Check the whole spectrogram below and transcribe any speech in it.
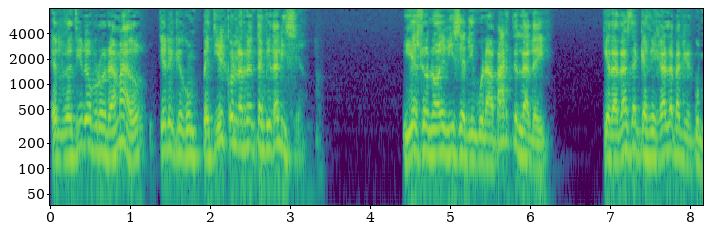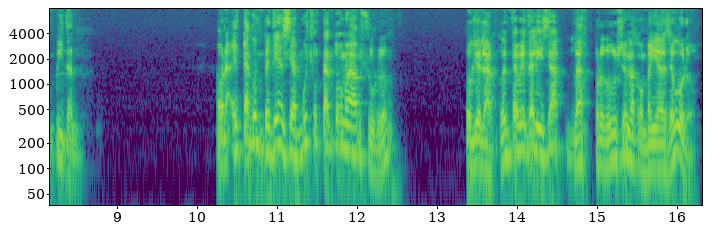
el retiro programado tiene que competir con la renta vitalicia. Y eso no dice en ninguna parte de la ley, que la tasa hay que fijarla para que compitan. Ahora, esta competencia es mucho tanto más absurdo, porque la renta vitalicia las producen las compañías de seguro.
